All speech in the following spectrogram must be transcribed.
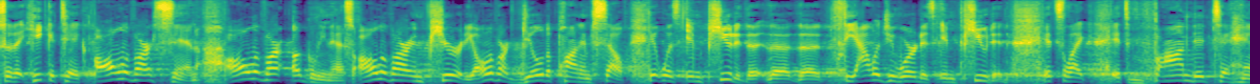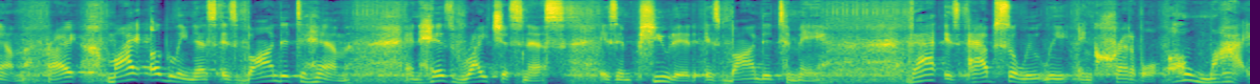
so that he could take all of our sin, all of our ugliness, all of our impurity, all of our guilt upon himself. It was imputed. The, the, the theology word is imputed. It's like it's bonded to him, right? My ugliness is bonded to him, and his righteousness is imputed, is bonded to me. That is absolutely incredible. Oh my.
